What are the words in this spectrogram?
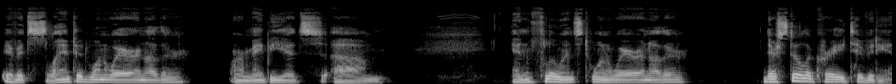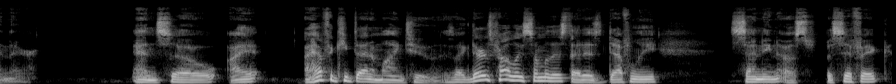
if it's slanted one way or another, or maybe it's, um, influenced one way or another, there's still a creativity in there. And so I I have to keep that in mind too. It's like there's probably some of this that is definitely sending a specific,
